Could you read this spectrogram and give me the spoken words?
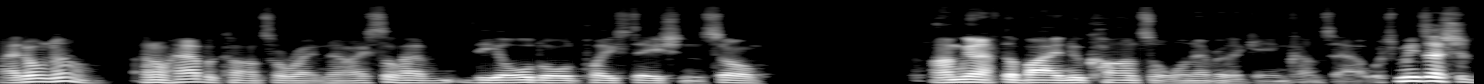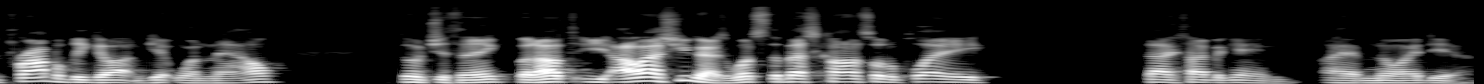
I don't know. I don't have a console right now. I still have the old old PlayStation, so I'm gonna have to buy a new console whenever the game comes out. Which means I should probably go out and get one now, don't you think? But I'll I'll ask you guys, what's the best console to play that type of game? I have no idea.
